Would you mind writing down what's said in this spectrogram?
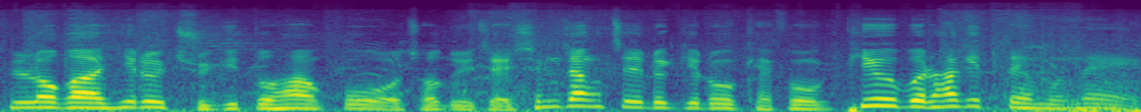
힐러가 힐을 주기도 하고 저도 이제 심장 찌르기로 계속 피흡을 하기 때문에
